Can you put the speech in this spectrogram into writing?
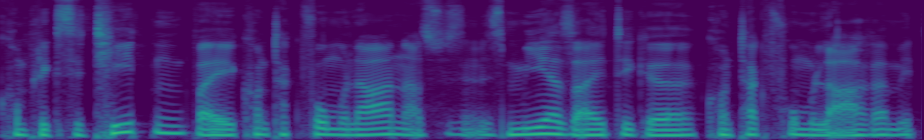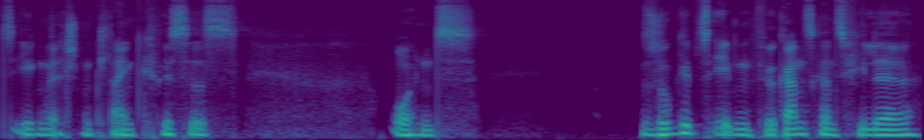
Komplexitäten bei Kontaktformularen, also sind es mehrseitige Kontaktformulare mit irgendwelchen kleinen Quizzes. Und so gibt es eben für ganz, ganz viele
